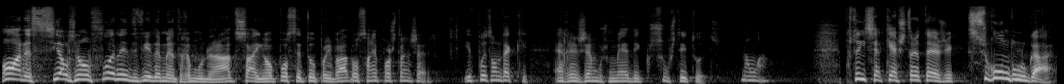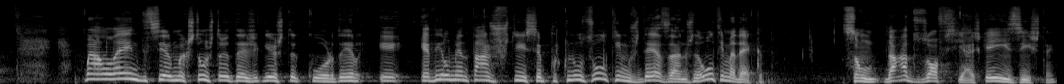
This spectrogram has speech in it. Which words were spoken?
Ora, se eles não forem devidamente remunerados, saem ou para o setor privado ou saem para o estrangeiro. E depois onde é que arranjamos médicos substitutos? Não há. Portanto, isso é que é estratégico. Segundo lugar, para além de ser uma questão estratégica, este acordo é, é, é de elementar a justiça, porque nos últimos 10 anos, na última década, são dados oficiais que aí existem,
